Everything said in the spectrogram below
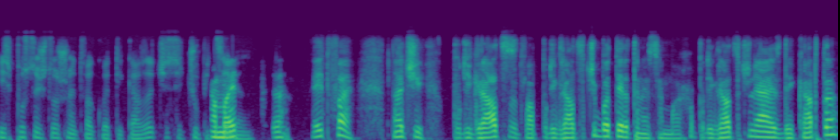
изпуснеш точно е това, което ти каза, че се чупи Ама е- целия. Е, това е. Значи, подиграват се за това, подиграват се, че батерията не се маха, подиграват се, че няма SD карта.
